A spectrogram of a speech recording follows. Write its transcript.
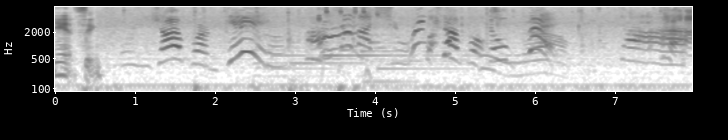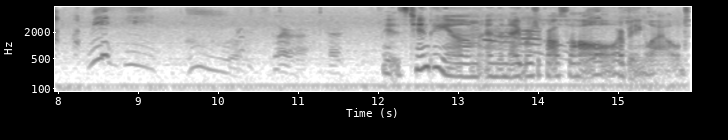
Yancey. It's 10 p.m. and the neighbors across the hall are being loud.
